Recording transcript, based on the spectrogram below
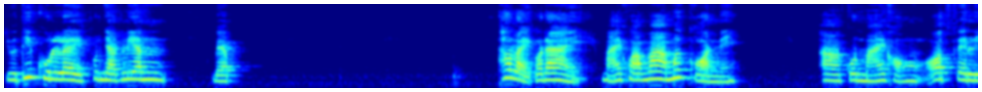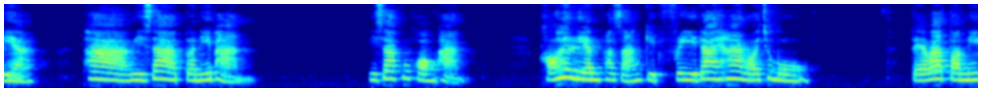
อยู่ที่คุณเลย คุณอยากเรียนแบบ เท่าไหร่ก็ได้ หมายความว่าเมื่อก่อนเนี่ยกฎหมายของออสเตรเลีย ถ้าวีซ่าตัวนี้ผ่านวีซ่าคู่ครองผ่าน เขาให้เรียนภาษาอังกฤษฟรีได้ห้าร้อยชั่วโมง แต่ว่าตอนนี้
